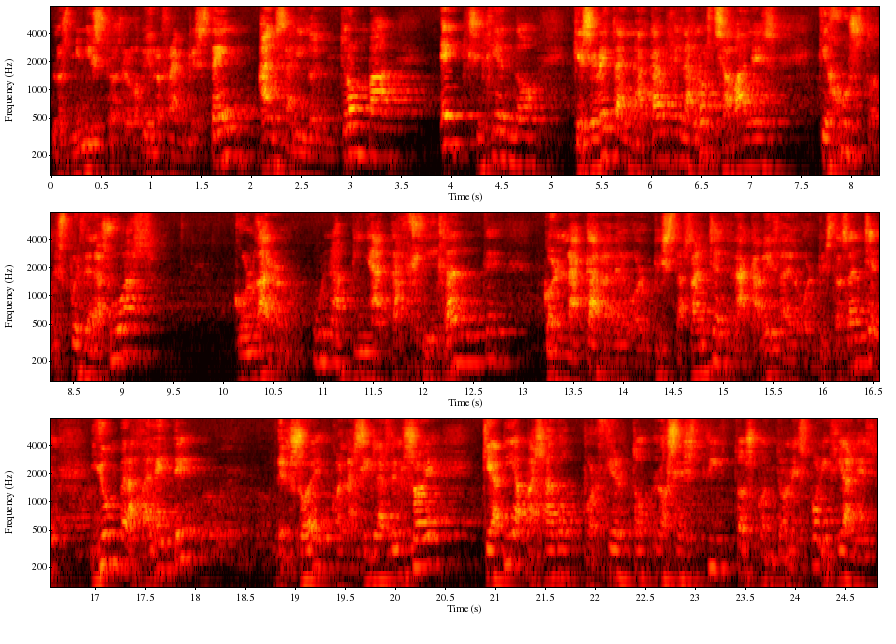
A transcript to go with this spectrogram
Los ministros del gobierno Frankenstein han salido en tromba exigiendo que se meta en la cárcel a los chavales que justo después de las uvas colgaron una piñata gigante con la cara del golpista Sánchez, la cabeza del golpista Sánchez, y un brazalete del PSOE, con las siglas del PSOE, que había pasado, por cierto, los estrictos controles policiales,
